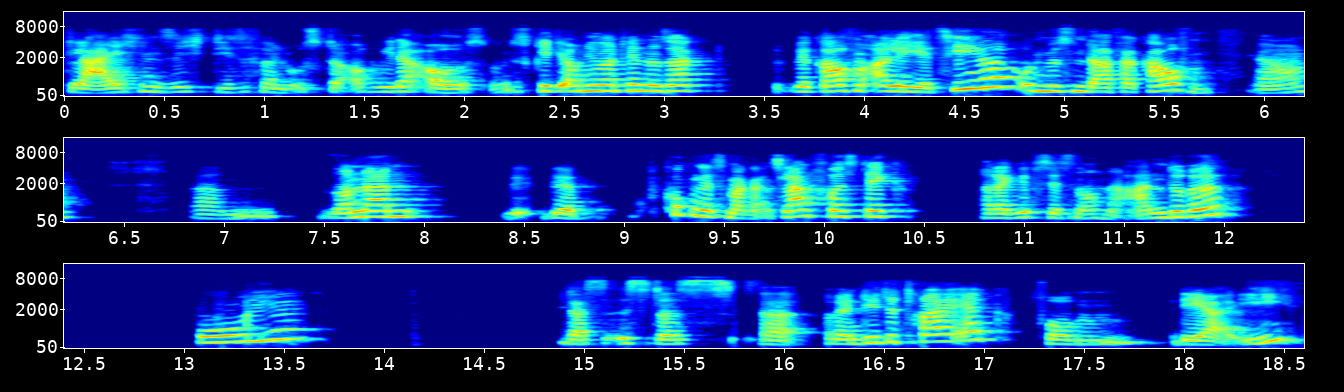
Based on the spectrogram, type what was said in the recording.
gleichen sich diese Verluste auch wieder aus. Und es geht ja auch niemand hin und sagt, wir kaufen alle jetzt hier und müssen da verkaufen. Ja? Ähm, sondern wir gucken jetzt mal ganz langfristig. Da gibt es jetzt noch eine andere Folie. Das ist das äh, Renditedreieck vom DAI.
